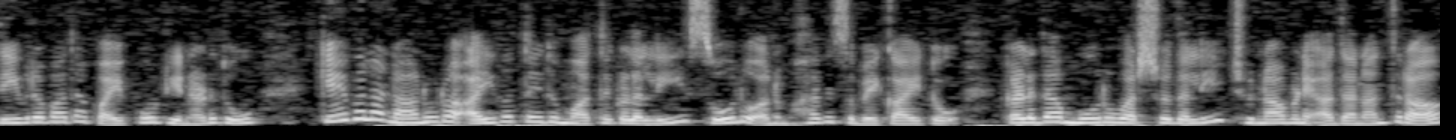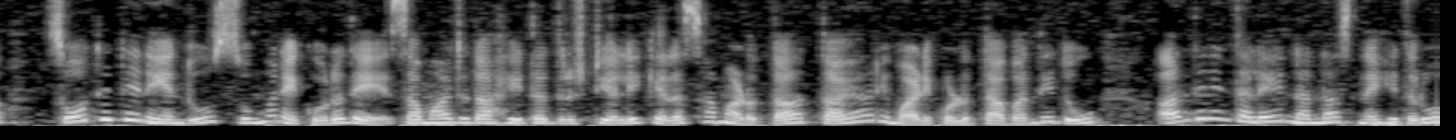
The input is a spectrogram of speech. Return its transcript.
ತೀವ್ರವಾದ ಪೈಪೋಟಿ ನಡೆದು ಕೇವಲ ನಾನೂರ ಐವತ್ತೈದು ಮತಗಳಲ್ಲಿ ಸೋಲು ಅನುಭವಿಸಬೇಕಾಯಿತು. ಕಳೆದ ಮೂರು ವರ್ಷದಲ್ಲಿ ಚುನಾವಣೆ ಆದ ನಂತರ ಸೋತಿದ್ದೇನೆ ಎಂದು ಸುಮ್ಮನೆ ಕೂರದೆ ಸಮಾಜದ ಹಿತದೃಷ್ಟಿಯಲ್ಲಿ ಕೆಲಸ ಮಾಡುತ್ತಾ ತಯಾರಿ ಮಾಡಿಕೊಳ್ಳುತ್ತಾ ಬಂದಿದ್ದು, ಅಂದಿನಿಂದಲೇ ನನ್ನ ಸ್ನೇಹಿತರು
